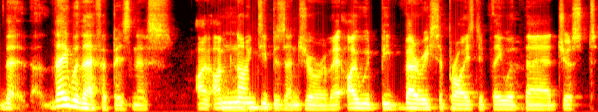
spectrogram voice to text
They, they were there for business. I, I'm mm-hmm. 90 percent sure of it. I would be very surprised if they were there just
